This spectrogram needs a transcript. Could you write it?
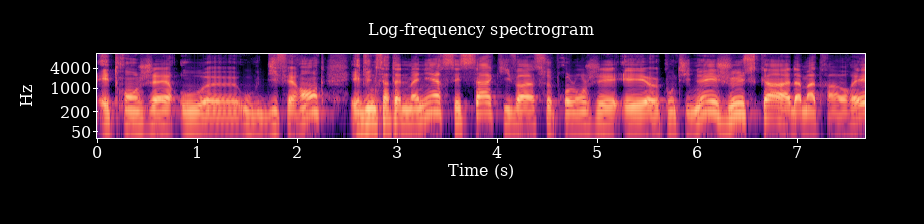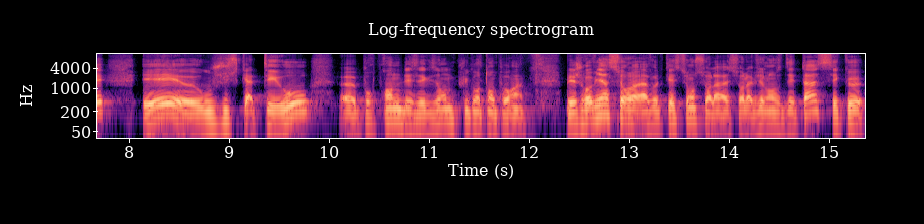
étrangères ou, ou, différentes. Et d'une certaine manière, c'est ça qui va se prolonger et continuer jusqu'à Adama Traoré et ou jusqu'à Théo vidéo pour prendre des exemples plus contemporains. Mais je reviens sur, à votre question sur la, sur la violence d'État, c'est que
